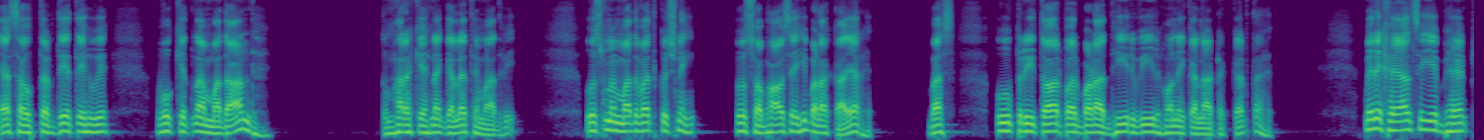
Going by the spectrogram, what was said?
ऐसा उत्तर देते हुए वो कितना मदान्ध है। तुम्हारा कहना गलत है माधवी। उसमें मदवत कुछ नहीं। वो स्वभाव से ही बड़ा कायर है। बस ऊपरी तौर पर बड़ा धीर वीर होने का नाटक करता है। मेरे ख्याल से ये भेंट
